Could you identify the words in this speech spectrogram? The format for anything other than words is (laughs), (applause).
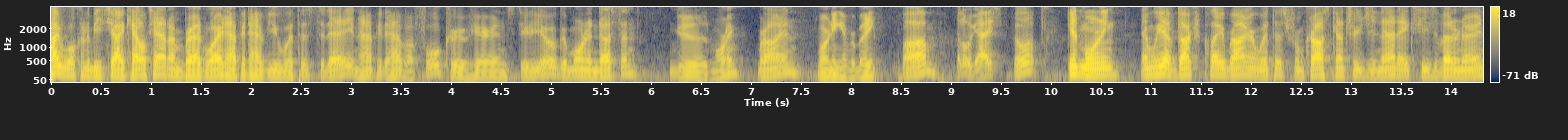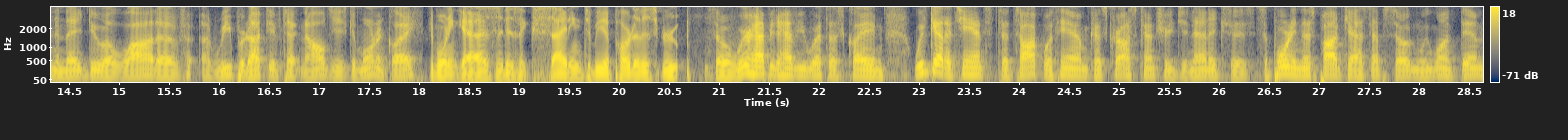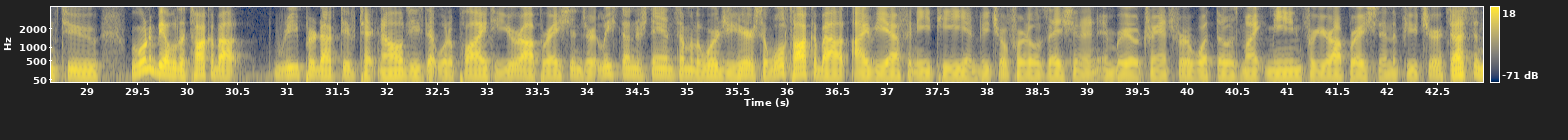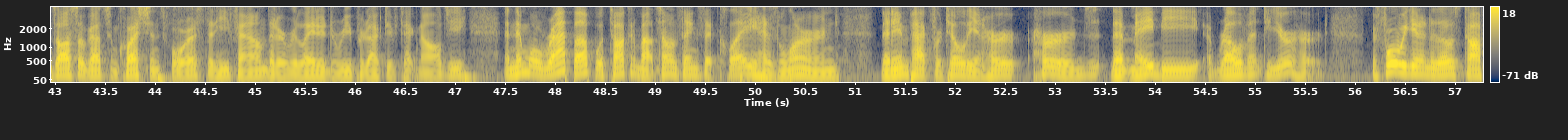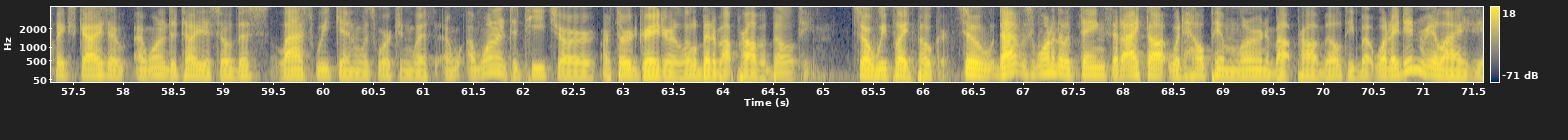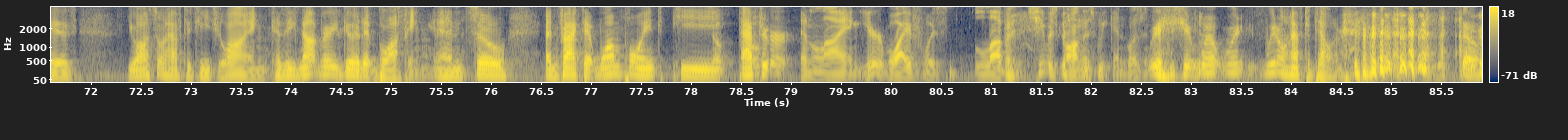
Hi, welcome to BCI Cattle Chat. I'm Brad White. Happy to have you with us today and happy to have a full crew here in studio. Good morning, Dustin. Good morning. Brian. Morning, everybody. Bob. Hello, guys. Philip. Good morning. And we have Dr. Clay Briner with us from Cross Country Genetics. He's a veterinarian and they do a lot of uh, reproductive technologies. Good morning, Clay. Good morning, guys. It is exciting to be a part of this group. So we're happy to have you with us, Clay. And we've got a chance to talk with him because Cross Country Genetics is supporting this podcast episode and we want them to, we want to be able to talk about reproductive technologies that would apply to your operations or at least understand some of the words you hear. So we'll talk about IVF and ET in vitro fertilization and embryo transfer, what those might mean for your operation in the future. Dustin's also got some questions for us that he found that are related to reproductive technology. And then we'll wrap up with talking about some of the things that Clay has learned that impact fertility in her herds that may be relevant to your herd. Before we get into those topics, guys, I, I wanted to tell you so this last weekend was working with, I, I wanted to teach our, our third grader a little bit about probability. So we played poker. So that was one of the things that I thought would help him learn about probability. But what I didn't realize is you also have to teach lying because he's not very good at bluffing. And so, in fact, at one point he So after and lying. Your wife was loving. She was gone this weekend, wasn't she? (laughs) she, well, we, we don't have to tell her. (laughs) so,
